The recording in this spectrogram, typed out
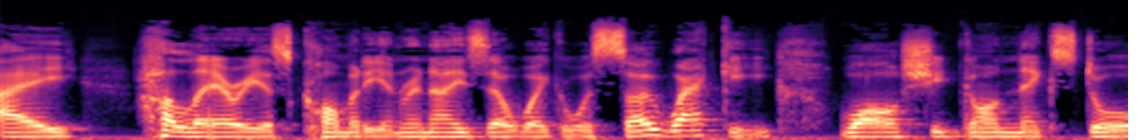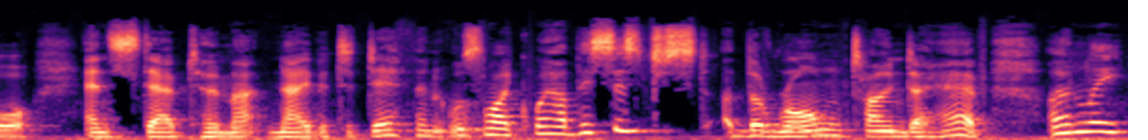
a hilarious comedy. And Renee Zellweger was so wacky while she'd gone next door and stabbed her ma- neighbour to death. And it was like, wow, this is just the wrong tone to have. Only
